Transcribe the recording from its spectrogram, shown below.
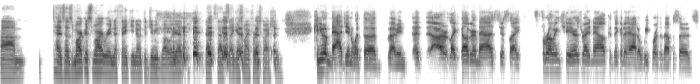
Um, has has Marcus Smart written a thank you note to Jimmy Butler yet? that's that's I guess my first question can you imagine what the I mean, are like Felger and Maz just like throwing chairs right now because they could have had a week worth of episodes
